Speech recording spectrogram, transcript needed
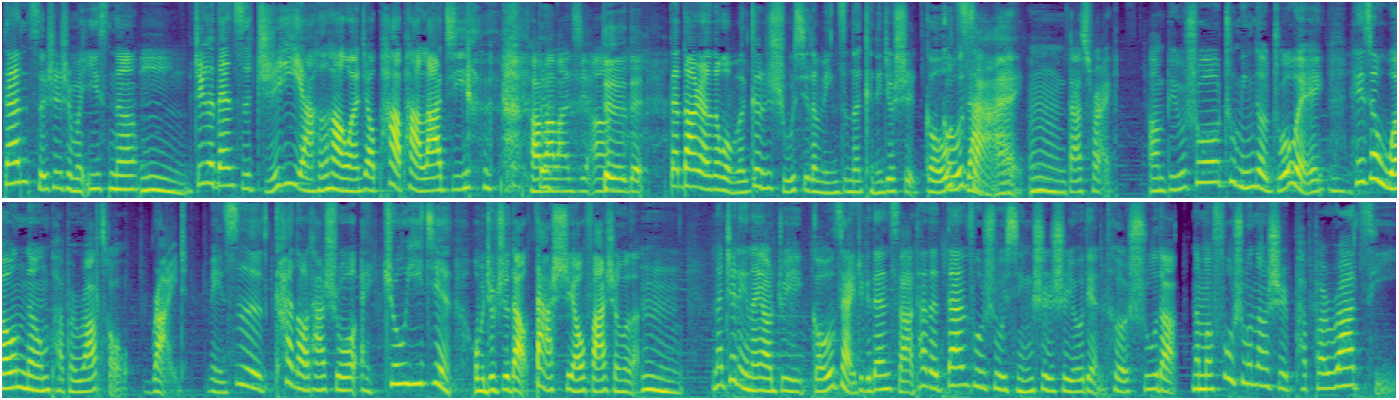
单词是什么意思呢？嗯，这个单词直译啊很好玩，叫怕怕垃圾。啪啪垃圾啊，对对对，但当然呢，我们更熟悉的名字呢，肯定就是狗狗仔。仔。嗯，That's right. 嗯，比如说着名的卓伟，He's a well-known paparazzo. Right， 每次看到他说“哎，周一见”，我们就知道大事要发生了。嗯，那这里呢要注意“狗仔”这个单词啊，它的单复数形式是有点特殊的。那么复数呢是 paparazzi，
